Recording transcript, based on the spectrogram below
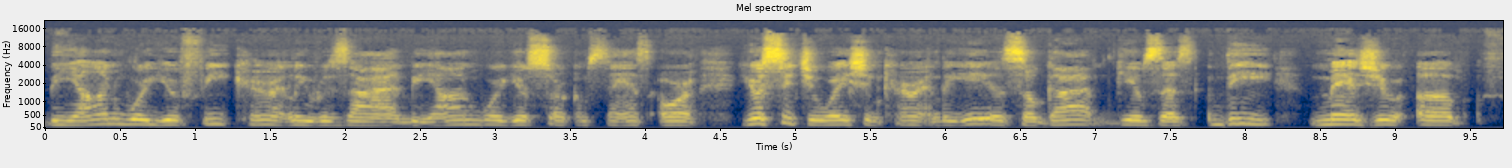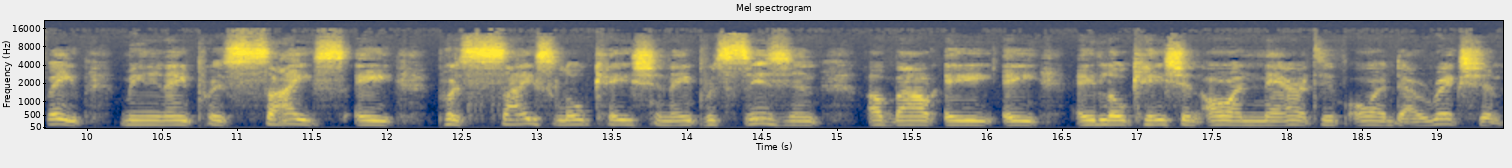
beyond where your feet currently reside, beyond where your circumstance or your situation currently is. So God gives us the measure of faith, meaning a precise, a precise location, a precision about a, a, a location or a narrative or a direction.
